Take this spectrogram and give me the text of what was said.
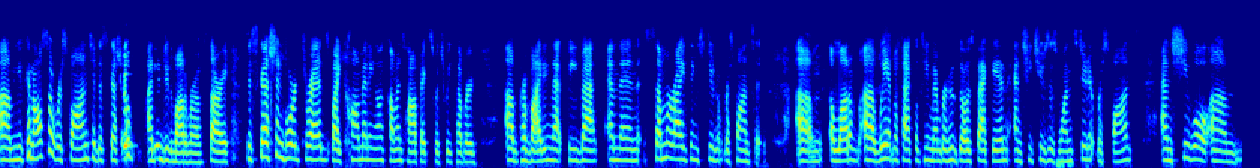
Um, you can also respond to discussion. Oh, I didn't do the bottom row. Sorry. Discussion board threads by commenting on common topics, which we covered, um, providing that feedback, and then summarizing student responses. Um, a lot of uh, we have a faculty member who goes back in and she chooses one student response, and she will um,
